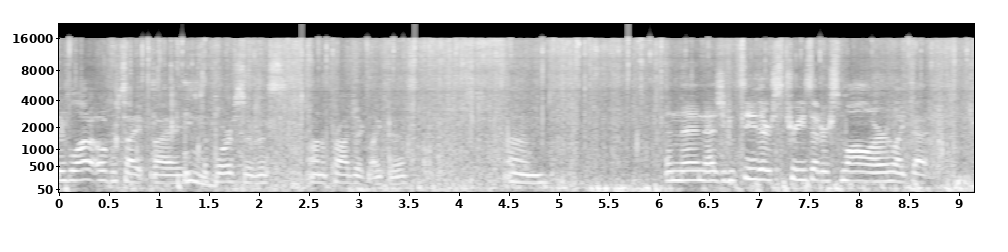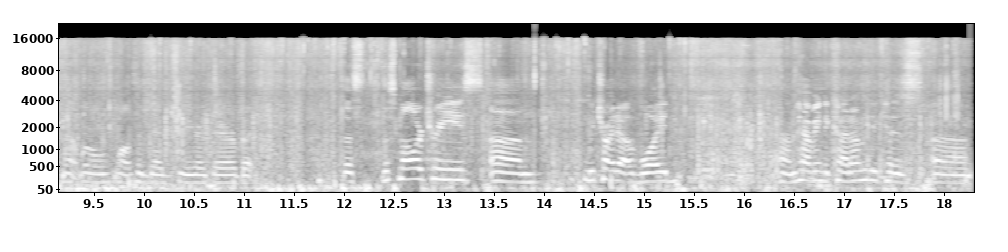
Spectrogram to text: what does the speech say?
there's a lot of oversight by the forest service on a project like this. Um, and then as you can see there's trees that are smaller like that that little well it's a dead tree right there but the, the smaller trees um, we try to avoid um, having to cut them because um,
